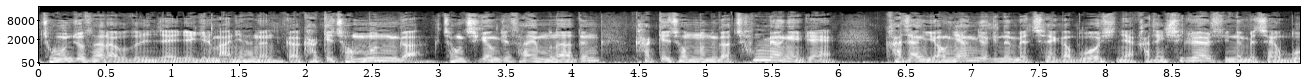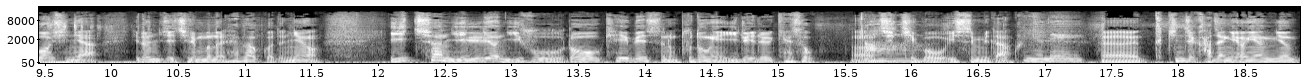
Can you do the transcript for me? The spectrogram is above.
좋은 조사라고들 이제 얘기를 많이 하는 그러니까 각계 전문가 정치 경제 사회 문화 등 각계 전문가 1000명에게 가장 영향력 있는 매체가 무엇이냐 가장 신뢰할 수 있는 매체가 무엇이냐 이런 이제 질문을 해봤거든요. 2001년 이후로 KBS는 부동의 1위를 계속 어, 아, 지키고 있습니다. 그렇군요. 네. 어, 특히 이제 가장 영향력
